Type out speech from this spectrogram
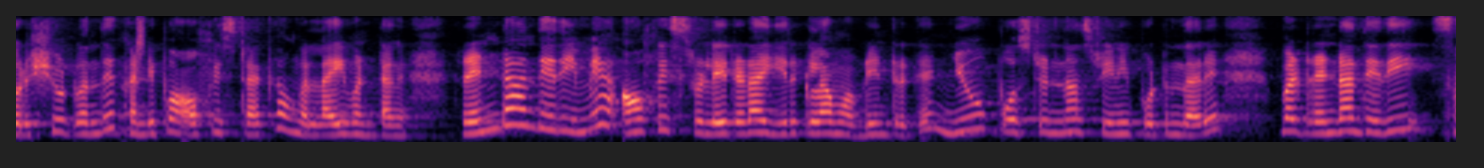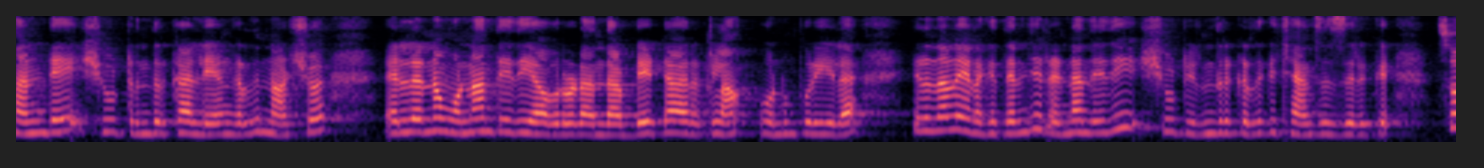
ஒரு ஷூட் வந்து கண்டிப்பாக ஆஃபீஸ் ட்ராக்கு அவங்க லைவ் வந்துட்டாங்க. ரெண்டாம் தேதியுமே ஆஃபீஸ் ரிலேட்டடாக இருக்கலாம் அப்படின்ட்டுருக்கு நியூ போஸ்ட்டுன்னு தான் ஸ்ரீனி போட்டிருந்தாரு. பட் ரெண்டாம் தேதி சண்டே ஷூட் இருந்திருக்கா இல்லையாங்கிறது நாட் ஷுர் இல்லைன்னா ஒன்றாம் தேதி அவரோட அந்த அப்டேட்டாக இருக்கலாம். ஒன்றும் புரியல. இருந்தாலும் எனக்கு தெரிஞ்சு ரெண்டாம் தேதி ஷூட் இருந்திருக்கிறதுக்கு சான்சஸ் இருக்குது ஸோ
